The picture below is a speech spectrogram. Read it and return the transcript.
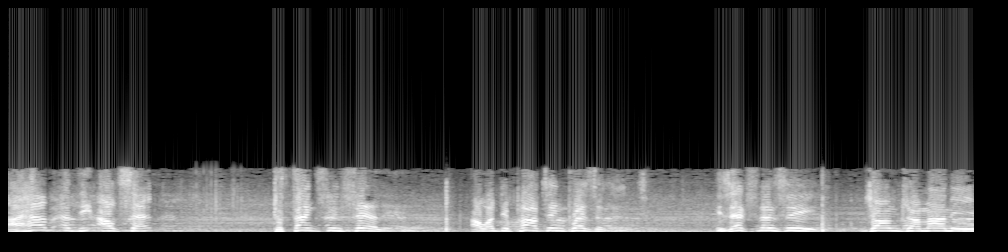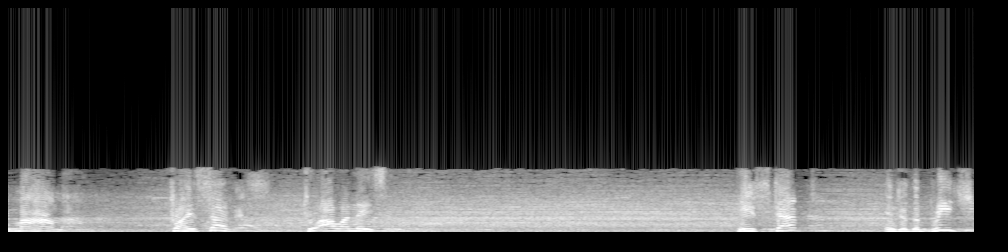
I have at the outset to thank sincerely our departing president, His Excellency John Dramani Mahama, for his service to our nation. He stepped into the breach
